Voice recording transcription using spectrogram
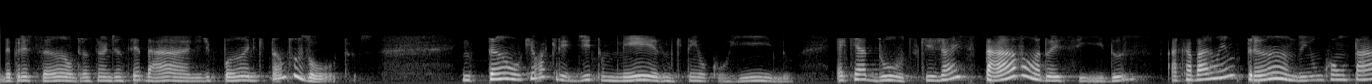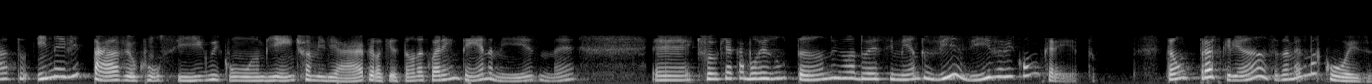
depressão, transtorno de ansiedade, de pânico e tantos outros. Então, o que eu acredito mesmo que tenha ocorrido é que adultos que já estavam adoecidos acabaram entrando em um contato inevitável consigo e com o ambiente familiar, pela questão da quarentena mesmo, né? É, que foi o que acabou resultando em um adoecimento visível e concreto. Então, para as crianças, a mesma coisa.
